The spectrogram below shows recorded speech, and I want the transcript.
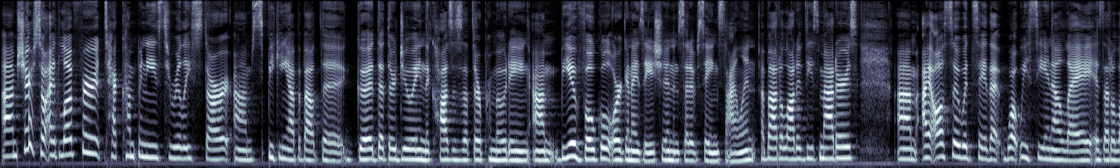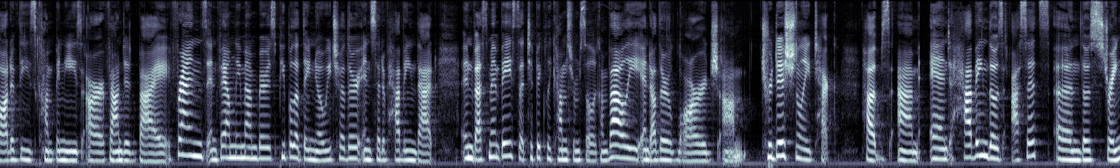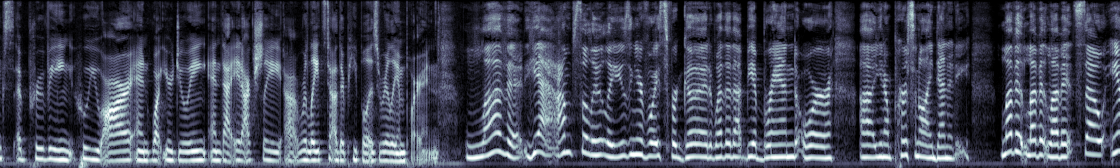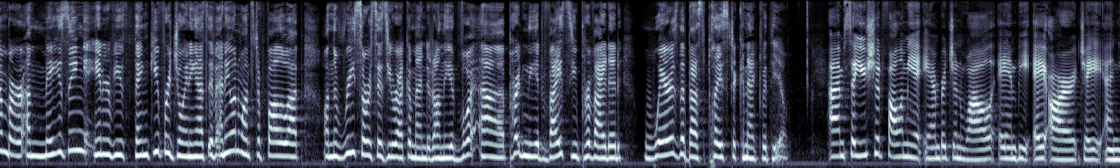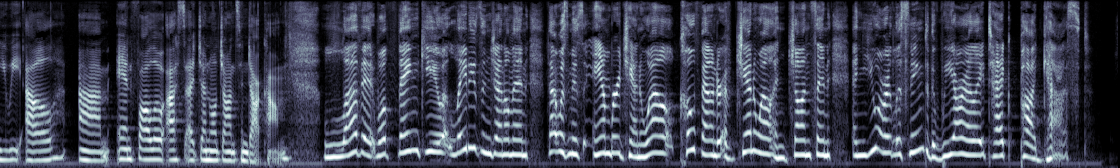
Um, sure. So I'd love for tech companies to really start um, speaking up about the good that they're doing, the causes that they're promoting, um, be a vocal organization instead of staying silent about a lot of these matters. Um, I also would say that what we see in LA is that a lot of these companies are founded by friends and family members, people that they know each other, instead of having that investment base that typically comes from Silicon Valley and other large, um, traditionally tech hubs. Um, and having those assets and those strengths of proving who you are and what you're doing and that it actually uh, relates to other people is really important. Love it. Yeah, absolutely. Using your voice for good, whether that be a brand or, uh, you know, personal identity. Love it, love it, love it. So, Amber, amazing interview. Thank you for joining us. If anyone wants to follow up on the resources you recommended, on the advo- uh, pardon the advice you provided, where's the best place to connect with you? Um, so you should follow me at Amber Januel, A M B A R J N U E L, um, and follow us at generaljohnson.com. Love it. Well, thank you. Ladies and gentlemen, that was Miss Amber Januel, co founder of Januel and Johnson, and you are listening to the We Are LA Tech podcast.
